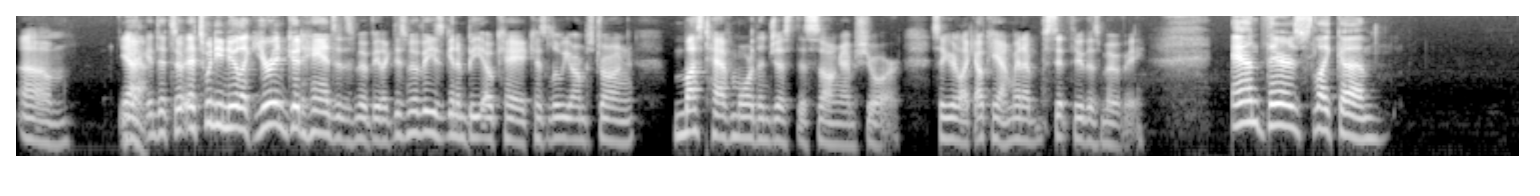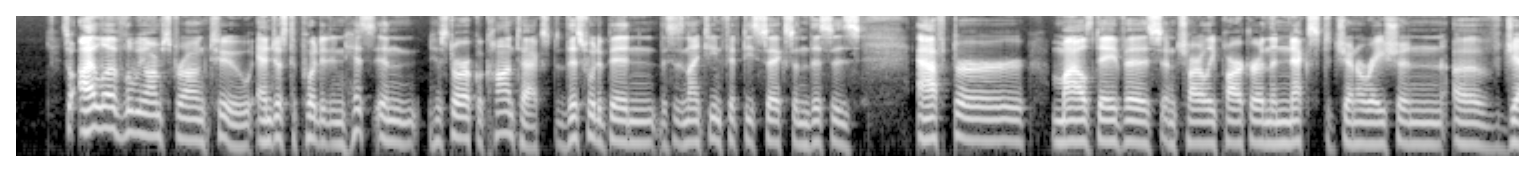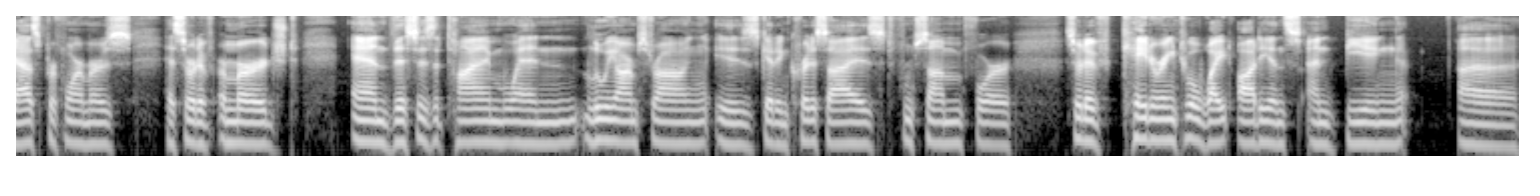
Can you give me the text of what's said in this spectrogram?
Um, yeah, Yeah. It's, it's when you knew like you're in good hands with this movie. Like this movie is gonna be okay because Louis Armstrong must have more than just this song, I'm sure. So you're like, okay, I'm gonna sit through this movie. and there's like um so I love Louis Armstrong too, and just to put it in his in historical context, this would have been this is 1956, and this is after Miles Davis and Charlie Parker, and the next generation of jazz performers has sort of emerged. And this is a time when Louis Armstrong is getting criticized from some for sort of catering to a white audience and being uh,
